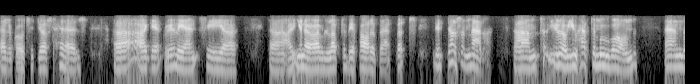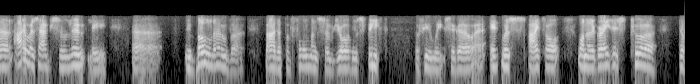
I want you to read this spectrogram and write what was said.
as of course it just has, uh, I get really antsy. Uh, uh, I, you know, I would love to be a part of that, but it doesn't matter. Um, you know, you have to move on. And uh, I was absolutely uh, bowled over by the performance of Jordan Spieth a few weeks ago. Uh, it was, I thought, one of the greatest tour de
